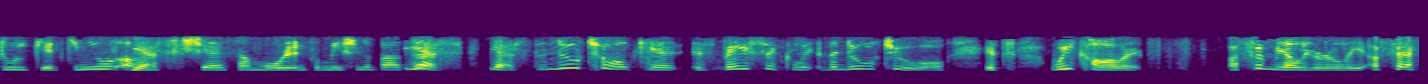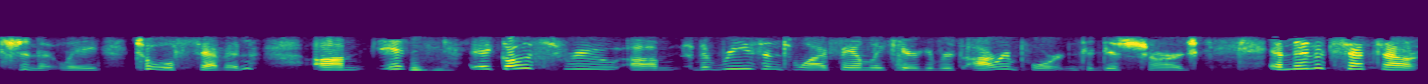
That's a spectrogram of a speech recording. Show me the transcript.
toolkit. Can you um, yes. share some more information about that? Yes, yes. The new toolkit is basically the new tool. It's we call it familiarly, affectionately, Tool 7. Um, it, mm-hmm. it goes through um, the reasons why family caregivers are important to discharge, and then it sets out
